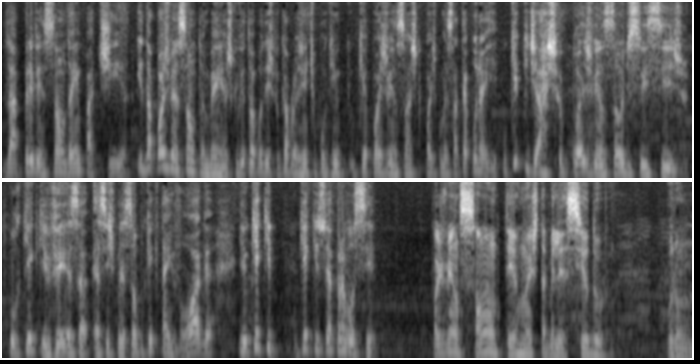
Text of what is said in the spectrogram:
da prevenção, da empatia e da pós-venção também. Acho que o Vitor vai poder explicar pra gente um pouquinho o que é pós-venção. Acho que pode começar até por aí. O que que de acha pós-venção de suicídio? Por que que veio essa, essa expressão? Por que que tá em voga? E o que que, o que, que isso é para você? Pós-venção é um termo estabelecido por um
